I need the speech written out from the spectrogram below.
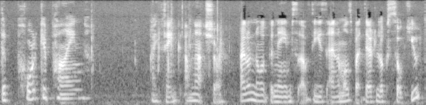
the porcupine, I think, I'm not sure. I don't know the names of these animals, but they look so cute.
